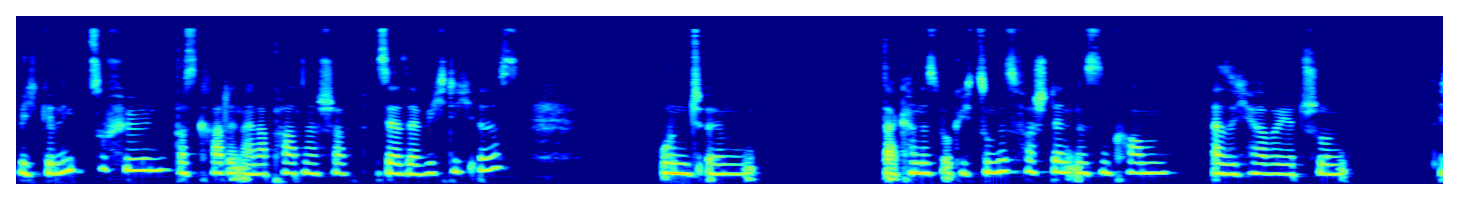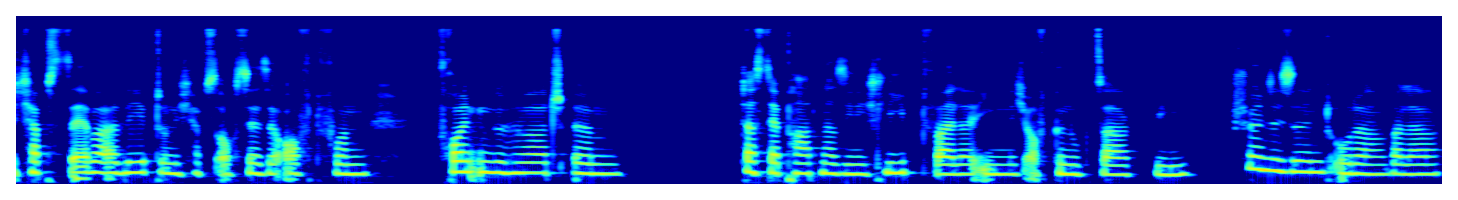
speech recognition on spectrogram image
mich geliebt zu fühlen, was gerade in einer Partnerschaft sehr, sehr wichtig ist. Und ähm, da kann es wirklich zu Missverständnissen kommen. Also ich habe jetzt schon, ich habe es selber erlebt und ich habe es auch sehr, sehr oft von Freunden gehört, ähm, dass der Partner sie nicht liebt, weil er ihnen nicht oft genug sagt, wie schön sie sind oder weil er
